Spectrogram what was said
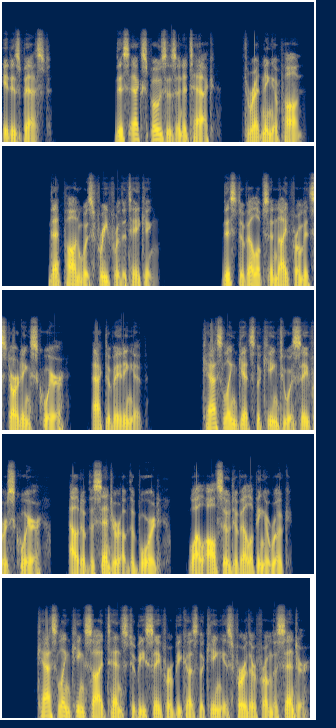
It is best. This exposes an attack, threatening a pawn. That pawn was free for the taking. This develops a knight from its starting square, activating it. Castling gets the king to a safer square, out of the center of the board, while also developing a rook. Castling kingside tends to be safer because the king is further from the center.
